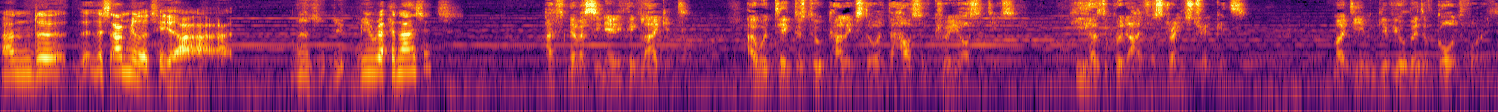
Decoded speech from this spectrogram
And uh, th- this amulet here, I, I, does, do you recognize it? I've never seen anything like it. I would take this to Calixto at the House of Curiosities. He has a good eye for strange trinkets. Might even give you a bit of gold for it.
